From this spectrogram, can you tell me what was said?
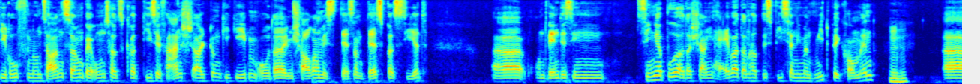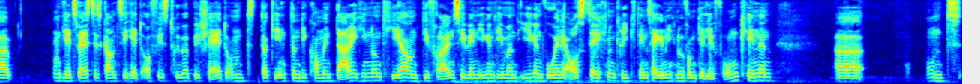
Die rufen uns an, sagen, bei uns hat es gerade diese Veranstaltung gegeben oder im Schauraum ist das und das passiert. Äh, und wenn das in Singapur oder Shanghai war, dann hat das bisher niemand mitbekommen. Mhm. Äh, und jetzt weiß das ganze Head Office drüber Bescheid und da gehen dann die Kommentare hin und her und die freuen sich, wenn irgendjemand irgendwo eine Auszeichnung kriegt, den sie eigentlich nur vom Telefon kennen. Äh, Und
